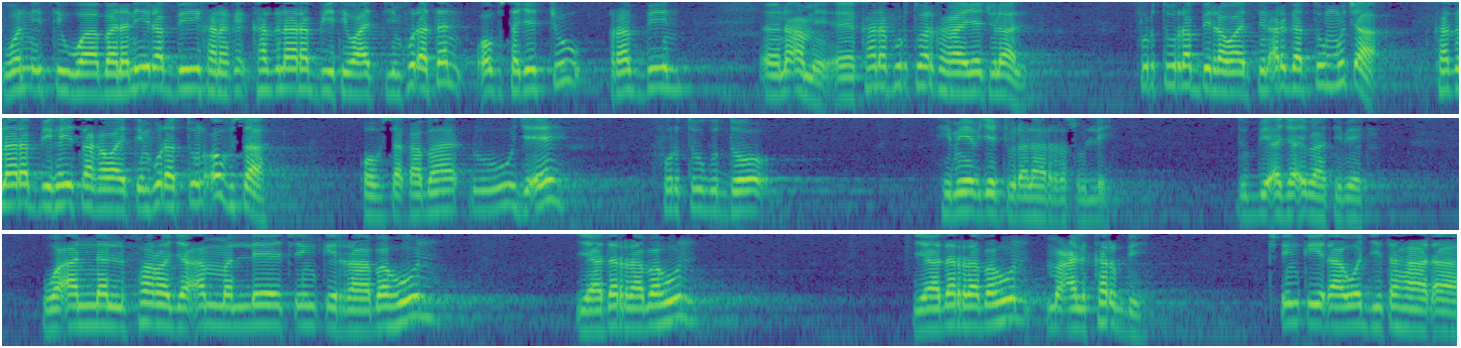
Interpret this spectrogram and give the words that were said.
wanni ittiin waa bananii rabbii kana kaznaa rabbiiti waa ittiin fudhatan obsa jechuu rabbiin na'ame kana furtuu harka kaayee jechuu laal? Furtuun rabbi irraa waa ittiin argattuun mucaa? Kaznaa rabbii keessaa ka waa ittiin fudhattuun obsa? Obsa qabaadhuu je'e furtuu guddoo himeef jechuudha laal rasuulli dubbii ajaa'ibaati beek وأن الفرج أما اللي تنك الرابهون yaadarraa bahuun yaadarraa bahuun macal karbi cinqiidhaa wajji tahaadha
